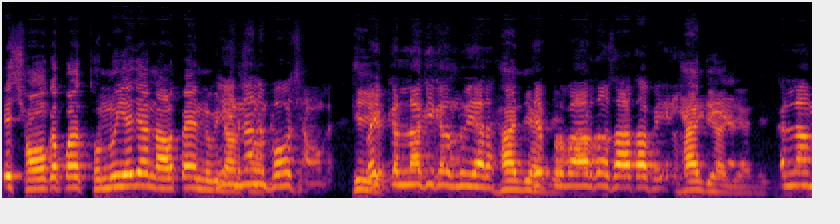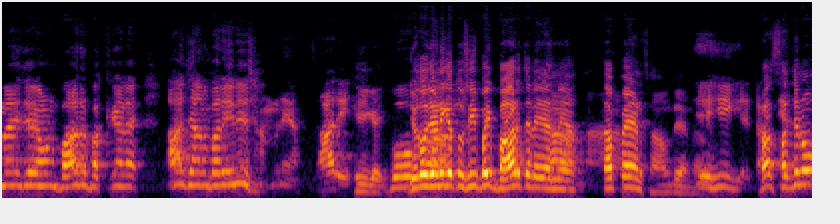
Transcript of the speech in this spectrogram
ਇਹ ਸ਼ੌਂਕ ਆਪਾਂ ਤੁਹਾਨੂੰ ਹੀ ਹੈ ਜਾਂ ਨਾਲ ਭੈਣ ਨੂੰ ਵੀ ਨਾਲ ਇਹਨਾਂ ਨੂੰ? ਬਹੁਤ ਸ਼ੌਂਕ ਠੀਕ ਕੱਲਾ ਕੀ ਕਰ ਲੂ ਯਾਰ? ਹਾਂਜੀ ਜੇ ਹਾਂਜੀ। ਪਰਿਵਾਰ ਦਾ ਸਾਥ ਆ ਫੇਰ ਹੀ ਆ ਹਾਂਜੀ। ਹਾਂਜੀ ਹਾਂਜੀ। ਕੱਲਾ ਮੈਂ ਜੇ ਹੁਣ ਬਾਹਰ ਬੱਕਰੀਆਂ ਨੇ ਆ ਜਾਨਵਰ ਇਹਨੇ ਸਾਹਮਣੇ ਆ ਸਾਰੇ। ਠੀਕ ਹੈ ਜੀ। ਜਦੋਂ ਜਾਨੀ ਕਿ ਤੁਸੀਂ ਬਾਈ ਬਾਹਰ ਚਲੇ ਜਾਂਦੇ ਆ ਹਾਂ, ਤਾਂ ਭੈਣ ਸਾਂਭਦੇ ਆ ਨਾਲ। ਇਹੀ ਹੈ ਬਸ ਸੱਜਣੋ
